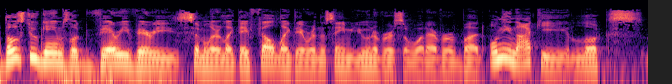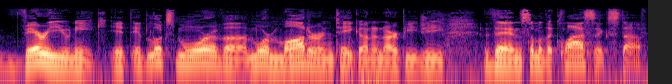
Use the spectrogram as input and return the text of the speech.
those two games looked very, very similar. Like they felt like they were in the same universe or whatever. But Oninaki looks very unique. It it looks more of a more modern take on an RPG than some of the classic stuff.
